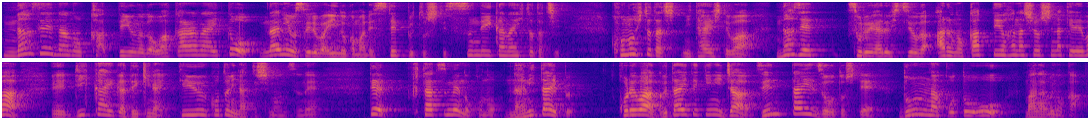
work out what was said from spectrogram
なぜなのかっていうのがわからないと、何をすればいいのかまでステップとして進んでいかない人たち。この人たちに対しては、なぜそれをやる必要があるのかっていう話をしなければ、えー理解ができないっていうことになってしまうんですよね。で、二つ目のこの何タイプ。これは具体的にじゃあ全体像としてどんなことを学ぶのか。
